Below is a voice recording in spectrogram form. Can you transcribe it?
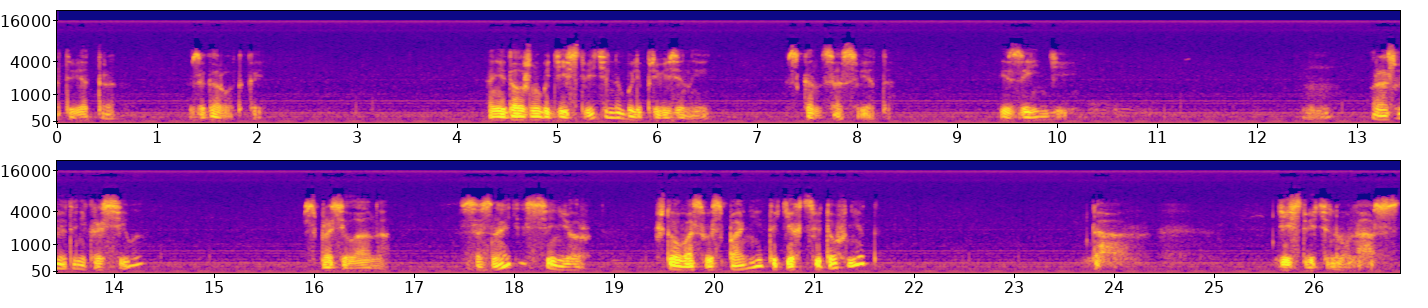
от ветра загородкой. Они, должно быть, действительно были привезены с конца света, из Индии. «Ну, разве это не красиво?» — спросила она. «Сознайтесь, сеньор, что у вас в Испании таких цветов нет?» «Да, действительно, у нас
